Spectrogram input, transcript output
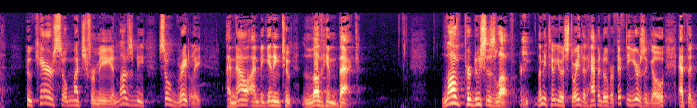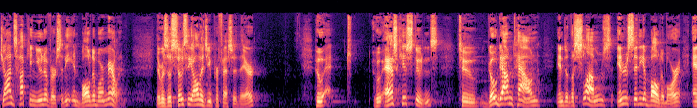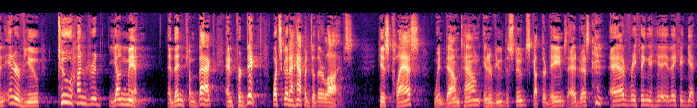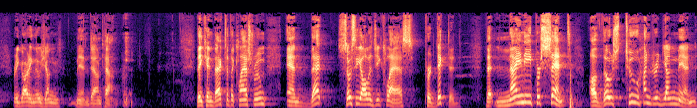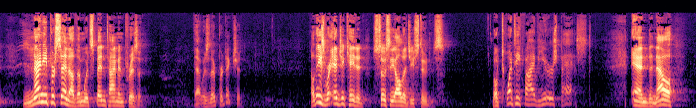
who cares so much for me and loves me so greatly, and now I'm beginning to love him back. Love produces love. Let me tell you a story that happened over 50 years ago at the Johns Hopkins University in Baltimore, Maryland. There was a sociology professor there who, who asked his students to go downtown into the slums, inner city of Baltimore, and interview 200 young men, and then come back and predict what's going to happen to their lives. His class went downtown, interviewed the students, got their names, address, everything they could get regarding those young men downtown. they came back to the classroom, and that sociology class predicted that 90% of those 200 young men, 90% of them would spend time in prison. That was their prediction. Now, these were educated sociology students. Well, 25 years passed. And now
